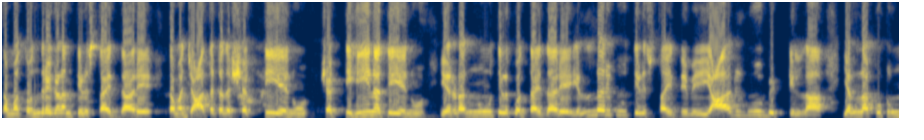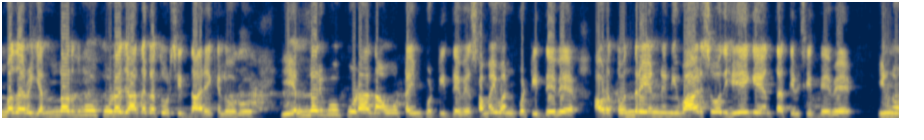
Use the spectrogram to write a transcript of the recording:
ತಮ್ಮ ತೊಂದರೆಗಳನ್ನು ತಿಳಿಸ್ತಾ ಇದ್ದಾರೆ, ತಮ್ಮ ಜಾತಕದ ಶಕ್ತಿ ಏನು, ಶಕ್ತಿಹೀನತೆ ಏನು, ಎರಡನ್ನೂ ತಿಳ್ಕೊತಾ ಇದ್ದಾರೆ. ಎಲ್ಲರಿಗೂ ತಿಳಿಸ್ತಾ ಇದ್ದೇವೆ, ಯಾರಿಗೂ ಬಿಟ್ಟಿಲ್ಲ. ಎಲ್ಲ ಕುಟುಂಬದವರು ಎಲ್ಲರಿಗೂ ಕೂಡ ಜಾತಕ ತೋರಿಸಿದ್ದಾರೆ ಕೆಲವರು. ಎಲ್ಲರಿಗೂ ಕೂಡ ನಾವು ಟೈಮ್ ಕೊಟ್ಟಿದ್ದೇವೆ, ಸಮಯವನ್ನು ಕೊಟ್ಟಿದ್ದೇವೆ. ಅವರ ತೊಂದರೆಯನ್ನು ನಿವಾರಿಸೋದು ಹೇಗೆ ಅಂತ ತಿಳಿಸಿದ್ದೇವೆ. ಇನ್ನು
